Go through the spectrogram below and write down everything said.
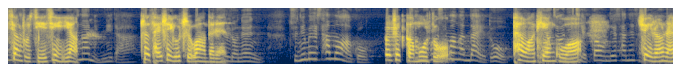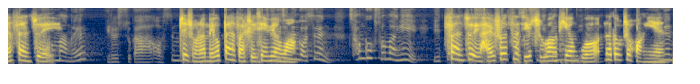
像主洁净一样，这才是有指望的人。若是渴慕主，盼望天国，却仍然犯罪。这种人没有办法实现愿望，犯罪还说自己指望天国，那都是谎言。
